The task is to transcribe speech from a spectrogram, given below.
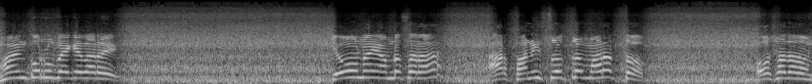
ভয়ঙ্কর রূপ একেবারে। কেউ নাই আমরা ছাড়া, আর পানির স্রোত মারাত্মক। অসাধারণ।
